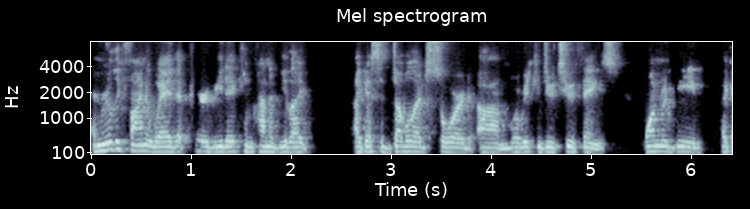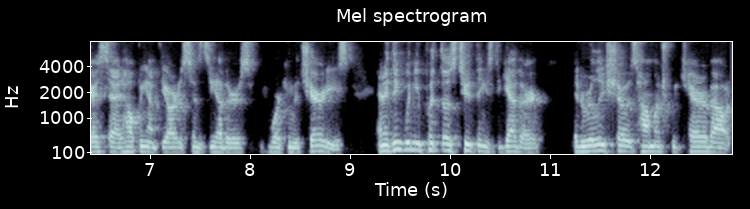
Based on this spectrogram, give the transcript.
and really find a way that Pura Vida can kind of be like I guess, a double edged sword um, where we can do two things. One would be, like I said, helping out the artisans, the others working with charities. And I think when you put those two things together, it really shows how much we care about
